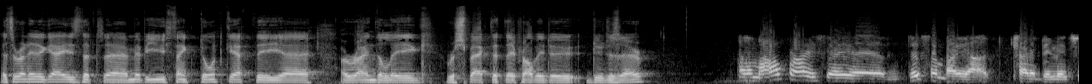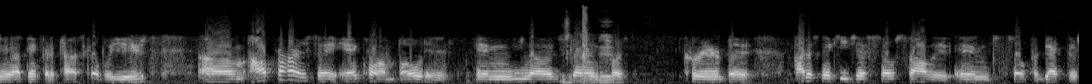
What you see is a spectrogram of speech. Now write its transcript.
Is there any of the guys that uh, maybe you think don't get the uh, around the league respect that they probably do do deserve? Um, I'll probably say uh, there's somebody I've kind of been mentioning. I think for the past couple of years. Um, I'll probably say Anquan Boldin, and you know, it's going towards career, but I just think he's just so solid and so productive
